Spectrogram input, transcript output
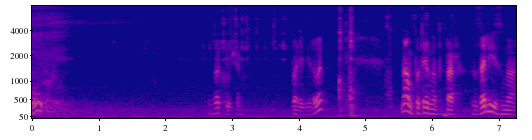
Ух. Закручуємо. Перевірили. Нам потрібна тепер залізна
